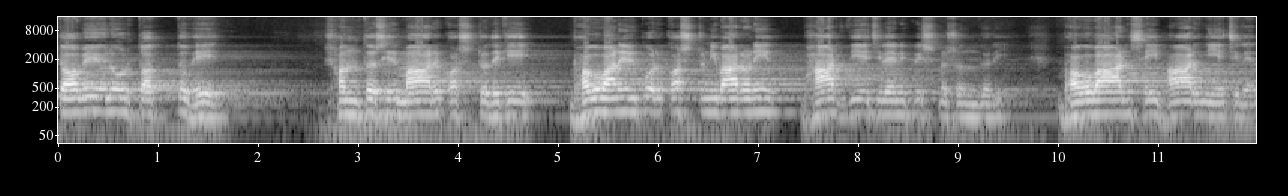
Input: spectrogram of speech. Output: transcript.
তবে হলো ওর তত্ত্বভেদ সন্তোষের মার কষ্ট দেখে ভগবানের উপর কষ্ট নিবারণের ভার দিয়েছিলেন কৃষ্ণ সুন্দরী ভগবান সেই ভার নিয়েছিলেন।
